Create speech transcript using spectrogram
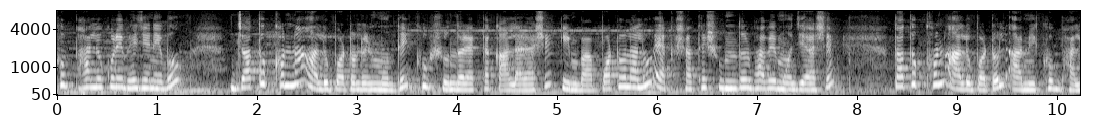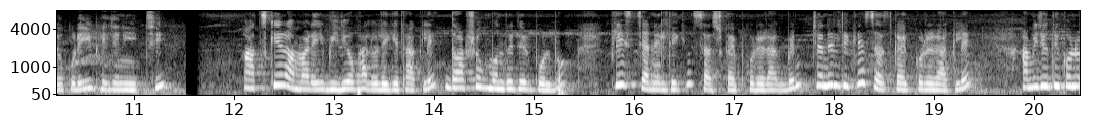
খুব ভালো করে ভেজে নেব। যতক্ষণ না আলু পটলের মধ্যে খুব সুন্দর একটা কালার আসে কিংবা পটল আলু একসাথে সুন্দরভাবে মজে আসে, ততক্ষণ আলু পটল আমি খুব ভালো করেই ভেজে নিচ্ছি। আজকের আমার এই ভিডিও ভালো লেগে থাকলে দর্শক বন্ধুদের বলব প্লিজ চ্যানেলটিকে সাবস্ক্রাইব করে রাখবেন। চ্যানেলটিকে সাবস্ক্রাইব করে রাখলে আমি যদি কোনো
